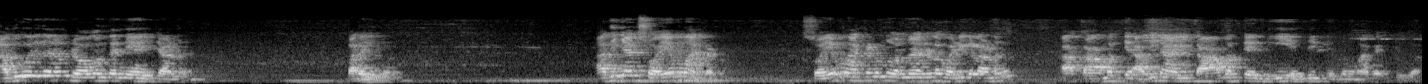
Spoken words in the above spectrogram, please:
അതും ഒരു തരം രോഗം തന്നെയായിട്ടാണ് പറയുന്നത്. അത് ഞാൻ സ്വയം മാറ്റണം. സ്വയം മാറ്റണം എന്ന് പറഞ്ഞാലുള്ള വഴികളാണ് ആ കാമത്തെ അതിനായി കാമത്തെ നീ എന്നിൽ നിന്നും അകറ്റുക.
